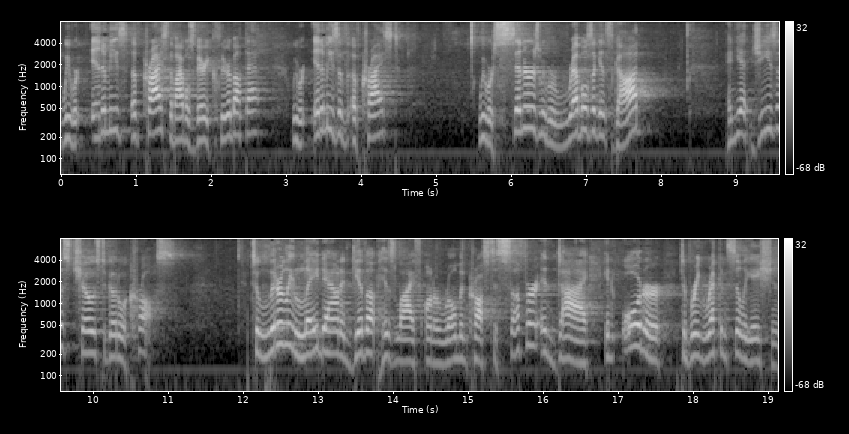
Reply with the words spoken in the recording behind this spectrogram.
We were enemies of Christ. The Bible's very clear about that. We were enemies of, of Christ. We were sinners. We were rebels against God. And yet Jesus chose to go to a cross to literally lay down and give up his life on a Roman cross, to suffer and die in order to bring reconciliation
